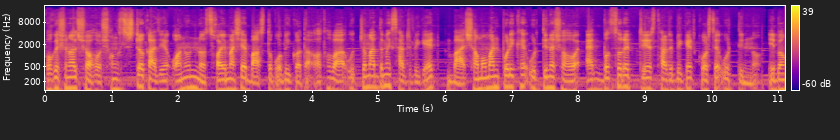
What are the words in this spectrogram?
ভোকেশনাল সহ সংশ্লিষ্ট কাজে অনন্য ছয় মাসের বাস্তব অভিজ্ঞতা অথবা উচ্চ মাধ্যমিক সার্টিফিকেট বা সমমান পরীক্ষায় উত্তীর্ণ সহ এক বছরের ট্রেড সার্টিফিকেট কোর্সে উত্তীর্ণ এবং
